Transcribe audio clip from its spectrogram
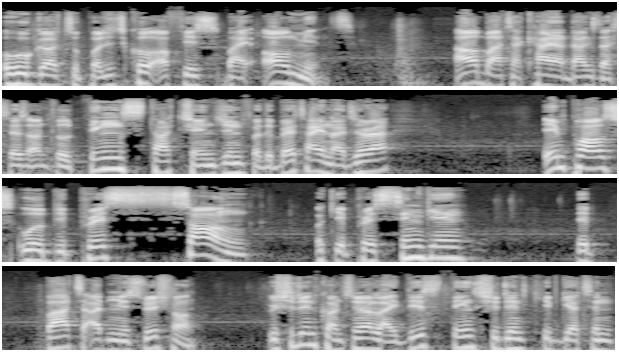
who got to political office by all means? Albert Akaya Dagza says, Until things start changing for the better in Nigeria, impulse will be praise song okay praise singing the bad administration we shouldn't continue like this things shouldn't keep getting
